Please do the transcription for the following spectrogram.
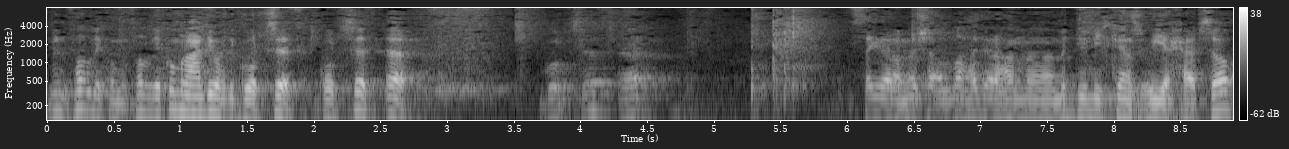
من فضلكم من فضلكم راه عندي واحد كورسات كورسات آه كورسات آه السيارة ما شاء الله هذه راها من 2015 وهي حابسة.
